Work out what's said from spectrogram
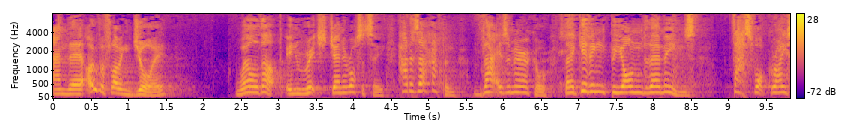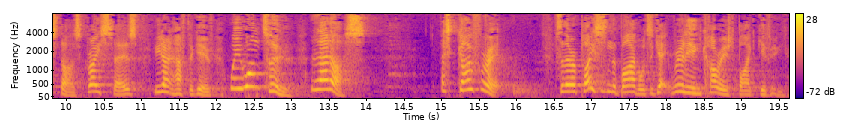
and their overflowing joy welled up in rich generosity. How does that happen? That is a miracle. They're giving beyond their means. That's what grace does. Grace says, you don't have to give. We want to. Let us. Let's go for it. So there are places in the Bible to get really encouraged by giving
